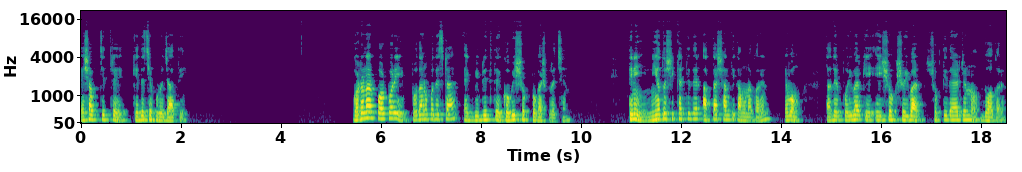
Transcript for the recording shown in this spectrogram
এসব চিত্রে কেঁদেছে পুরো জাতি। ঘটনার পরপরই প্রধান উপদেষ্টা এক বিবৃতিতে গভীর শোক প্রকাশ করেছেন। তিনি নিহত শিক্ষার্থীদের আত্মার শান্তি কামনা করেন। এবং তাদের পরিবারকে এই শোক সইবার শক্তি দেওয়ার জন্য দোয়া করেন।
